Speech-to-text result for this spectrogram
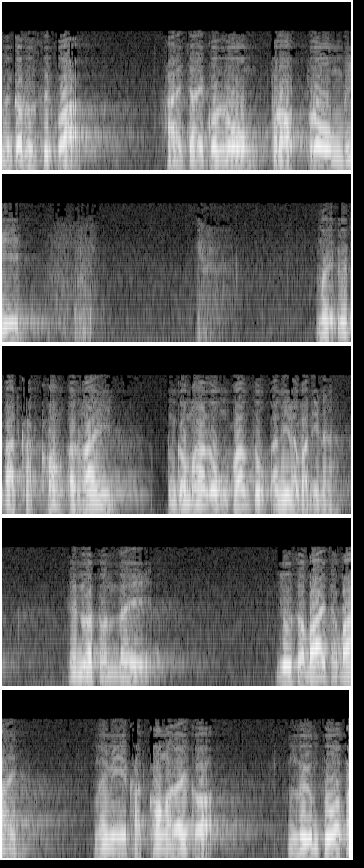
มันก็รู้สึกว่า หายใจก็โล่งปลอดโปร่งดี ไม่อึดอัดขัดข้องอะไร มันก็มาหลงความสุขอันนี้แหละบัดนี้นะ เห็นว่าตนได้อยู่สบายสบาย ไม่มีขัดข้องอะไรก็ลืมตัวไป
